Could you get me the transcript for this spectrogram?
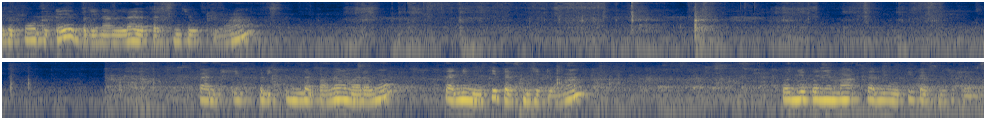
இதை போட்டுட்டு இப்படி நல்லா இதை பிசைஞ்சு விட்டுலாம் பாருங்க இப்படி இந்த பதம் வரவும் தண்ணி ஊற்றி பிசைஞ்சிக்கலாம். கொஞ்சம் கொஞ்சமாக தண்ணி ஊற்றி பிசைஞ்சுக்கோங்க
